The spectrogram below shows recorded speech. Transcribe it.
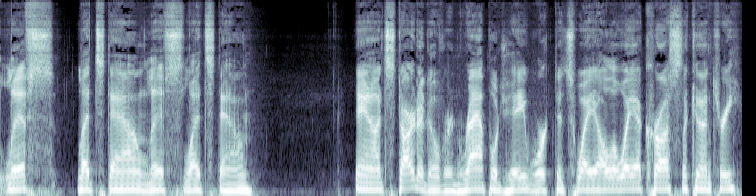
lifts, lets down, lifts, lets down. Know, it started over in Rapelje, worked its way all the way across the country,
